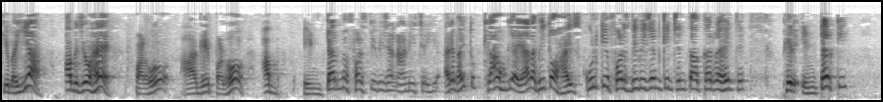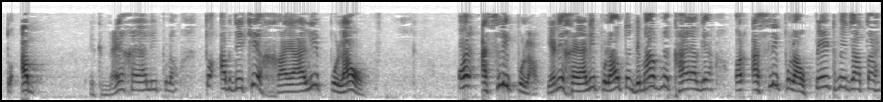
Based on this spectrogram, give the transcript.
कि भैया, अब जो है, पढ़ो, आगे पढ़ो, अब इंटर में फ़र्स्ट डिवीज़न आनी चाहिए। अरे भाई तो क्या हो गया यार? अभी तो हाई स्कूल की फ़र्स्ट डिवीज़न की चिंता कर रहे थे। फिर इंटर की तो अब एक नए ख्याली पुलाव। तो अब देखिए, ख्याली पुलाव और असली पुलाव, यानी ख्याली पुलाव तो दिमाग में खाया गया और असली पुलाव पेट में जाता है।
